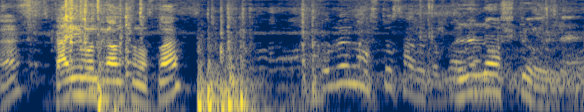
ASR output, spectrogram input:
হ্যাঁ? গাড়ির মধ্যে গান শোনাস না? নষ্ট নষ্ট হয়ে যায়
